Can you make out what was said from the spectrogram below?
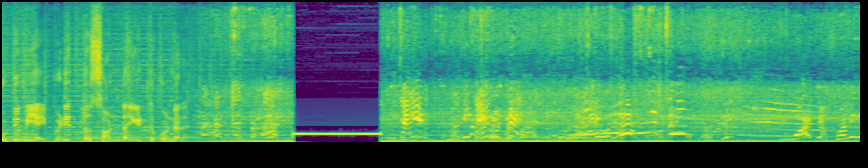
குடுமியை பிடித்து சண்டையிட்டுக் கொண்டனர் சொல்லி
